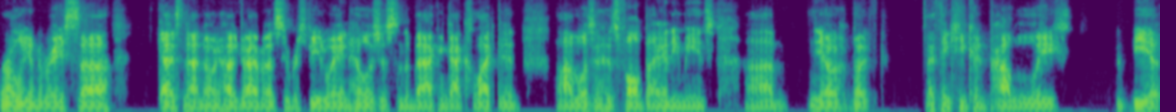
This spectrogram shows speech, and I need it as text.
early in the race. Uh, guys not knowing how to drive on a super speedway, and Hill was just in the back and got collected. Uh, wasn't his fault by any means. Um, you know, but I think he could probably be a,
